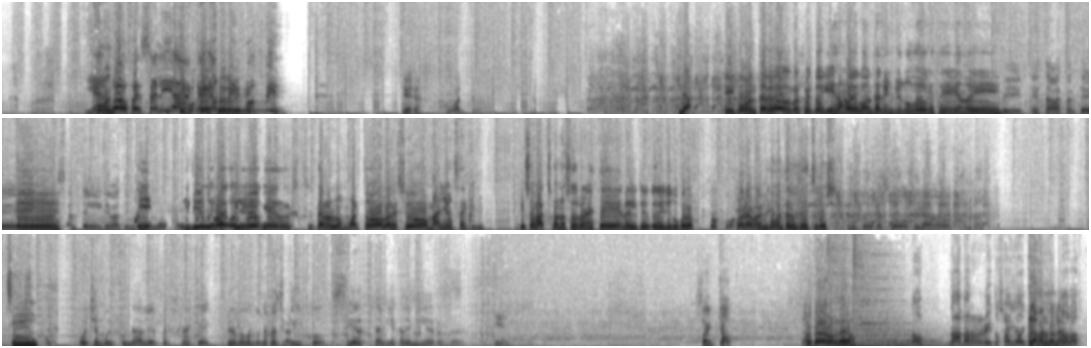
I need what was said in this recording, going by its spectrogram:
Y el huevo fue en salida, Sí, calla eso es lo que. Yeah. Ya. Eh, comentarios al respecto aquí. No, varios comentarios en YouTube veo que estoy viendo ahí. Sí, está bastante Eh, interesante el debate en Oye, YouTube. y veo que, oye, veo que resucitaron los muertos, apareció Maños aquí. Hizo match con nosotros en este en el, en el YouTube, pero Hola, ¿algún Mati. comentario de ustedes chicos? Pero en todo caso, pelado, Sí. pucha, muy funable el personaje, pero me acordé una frase que dijo cierta vieja de mierda. Bien. ¡Soy yo! ¿Autora Cordero? No, no, perrito, soy yo. yo Maldonado. yo.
